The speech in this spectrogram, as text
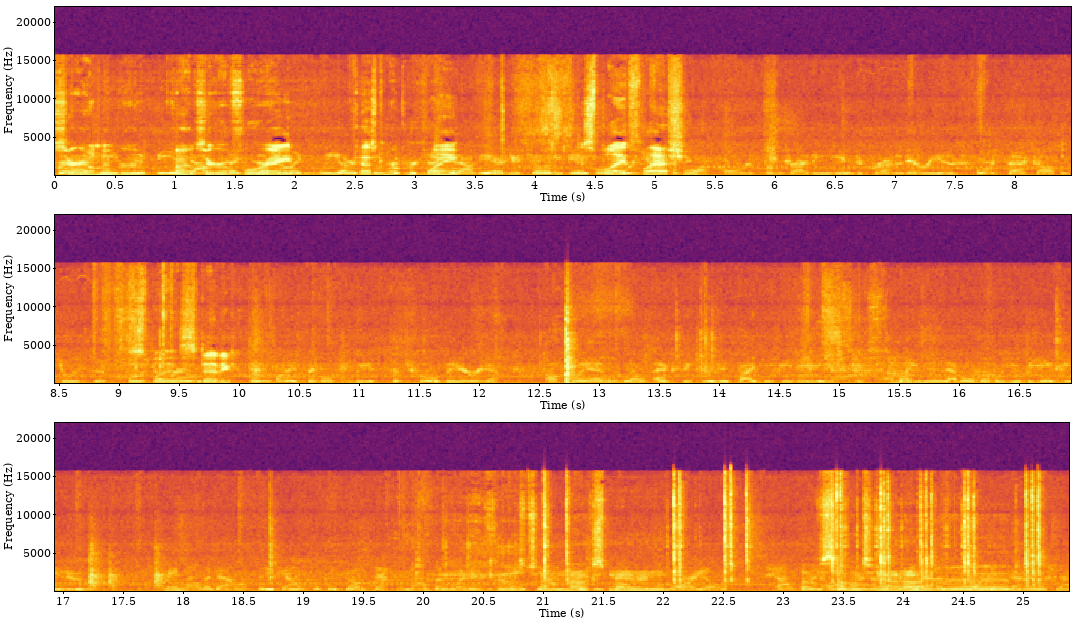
serial number 5048, customer complaint, display flashing, display is steady. And bicycle police patrol the area. A plan well executed by DPD. Claim Neville WBAP News. Meanwhile, the Dallas City Council could vote next month on whether to Goes take down two maximum Confederate memorials. Councilman of 1700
